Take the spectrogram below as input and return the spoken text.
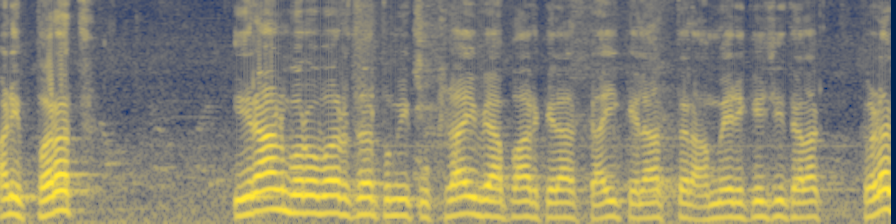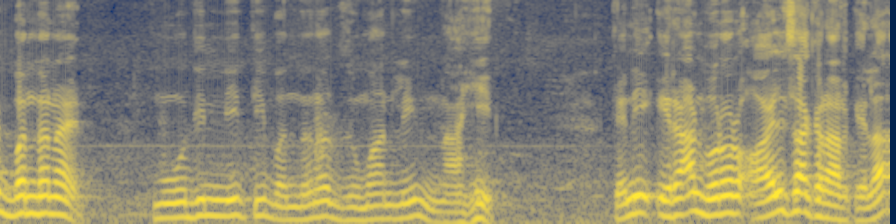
आणि परत इराणबरोबर जर तुम्ही कुठलाही व्यापार केलात काही केलात तर अमेरिकेची त्याला कडक बंधनं आहेत. मोदींनी ती बंधनं जुमानली नाहीत. त्यांनी इराणबरोबर ऑइलचा करार केला.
